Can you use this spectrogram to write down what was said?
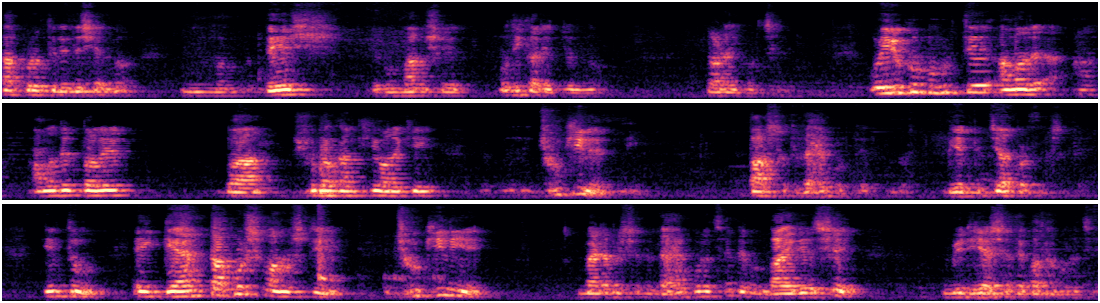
তারপরে তিনি দেশের দেশ এবং মানুষের অধিকারের জন্য লড়াই করছেন। ওই রকম মুহূর্তে আমাদের আমাদের দলের বা শুভাকাঙ্ক্ষী অনেকে ঝুঁকি নেননি। তার সাথে দেখা করতে বিএনপি চেয়ারপারসনের সাথে। কিন্তু এই জ্ঞান তাপস মানুষটি ঝুঁকি নিয়ে ম্যাডামের সাথে দেখা করেছেন এবং বাইরে এসে মিডিয়ার সাথে কথা বলেছেন।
